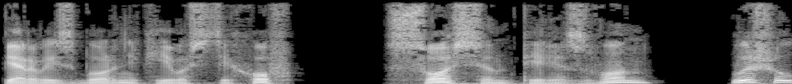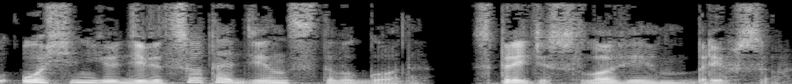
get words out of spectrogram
Первый сборник его стихов «Сосен перезвон» вышел осенью 911 года с предисловием Брюсова.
